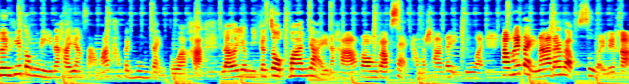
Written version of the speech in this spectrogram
พื้นที่ตรงนี้นะคะยังสามารถทำเป็นมุมแต่งตัวค่ะ แล้วเรายังมีกระจกบานใหญ่นะคะ รองรับแสงธรรมชาติได้อีกด้วยทำให้แต่งหน้าได้แบบสวยเลยค่ะ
